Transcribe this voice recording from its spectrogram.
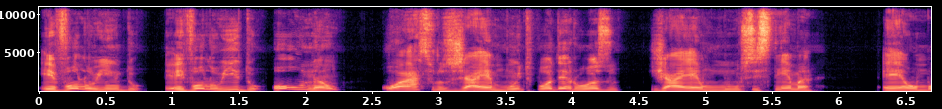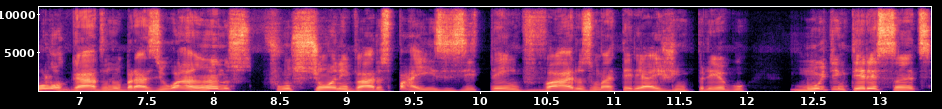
evoluindo, evoluído ou não, o Astros já é muito poderoso, já é um sistema é, homologado no Brasil há anos, funciona em vários países e tem vários materiais de emprego muito interessantes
